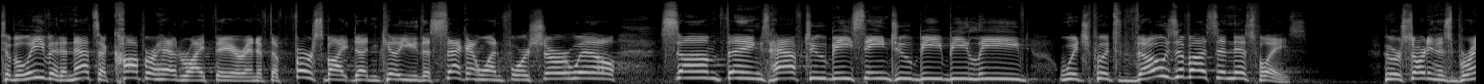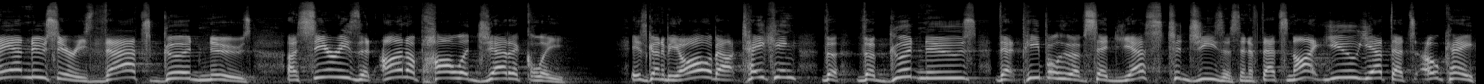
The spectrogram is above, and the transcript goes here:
to believe it. And that's a copperhead right there. And if the first bite doesn't kill you, the second one for sure will. Some things have to be seen to be believed, which puts those of us in this place who are starting this brand new series. That's good news. A series that unapologetically is going to be all about taking the, the good news that people who have said yes to Jesus, and if that's not you yet, that's okay.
